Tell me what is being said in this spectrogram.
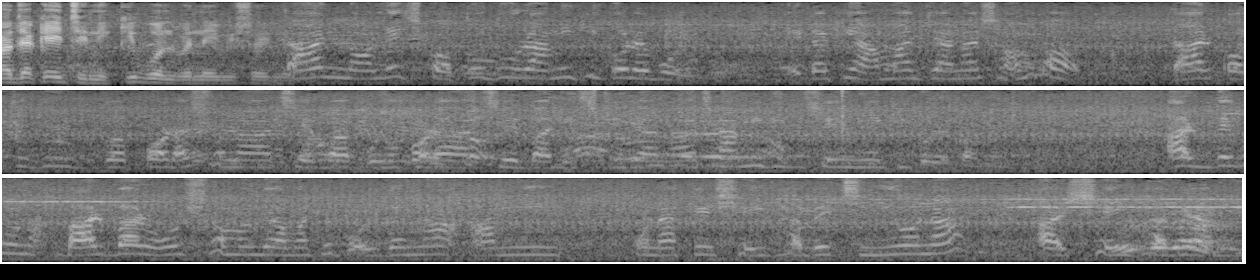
রাজাকেই চিনি। কি বলবেন এই বিষয় তার নলেজ কত দূর আমি কি করে বলব? এটা কি আমার জানা সম্ভব? তার কত দূর পড়াশোনা আছে বা বই পড়া আছে বা হিস্ট্রি জানা আছে, আমি কিন্তু সেই নিয়ে কী করে কমেন্ট আর দেখুন, বারবার ওর সম্বন্ধে আমাকে বলবেন না, আমি ওনাকে সেইভাবে চিনিও না, আর সেইভাবে আমি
